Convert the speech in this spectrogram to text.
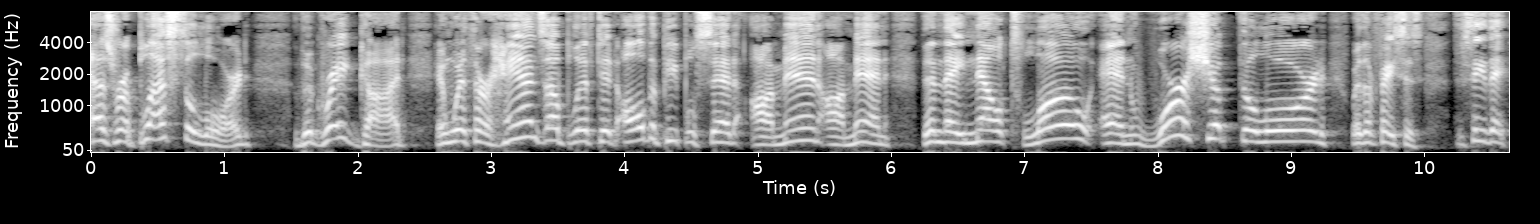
Ezra blessed the Lord, the great God, and with her hands uplifted, all the people said, Amen, Amen. Then they knelt low and worshiped the Lord with their faces. See, they,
